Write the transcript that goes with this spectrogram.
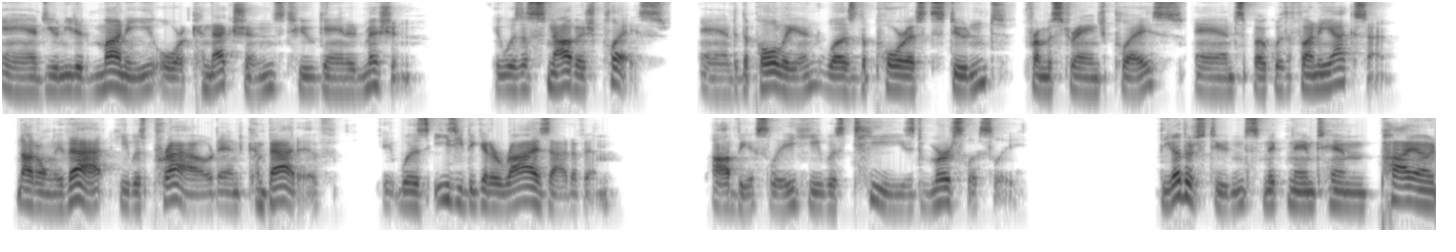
and you needed money or connections to gain admission. It was a snobbish place, and Napoleon was the poorest student from a strange place and spoke with a funny accent. Not only that, he was proud and combative, it was easy to get a rise out of him. Obviously, he was teased mercilessly. The other students nicknamed him au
